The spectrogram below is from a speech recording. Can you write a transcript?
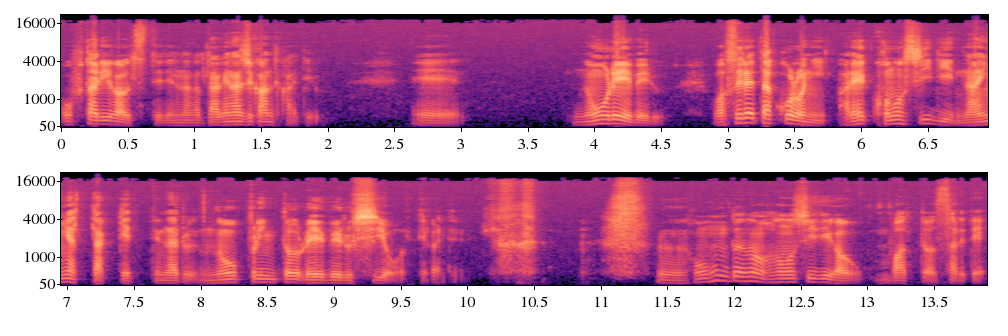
お二人が映ってて、なんかダゲな時間って書いてる。えー、ノーレーベル。忘れた頃に、あれこの CD 何やったっけ？ってなるノープリントレーベル仕様って書いてる。うん、本当になんかその CD がバッて渡されて、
